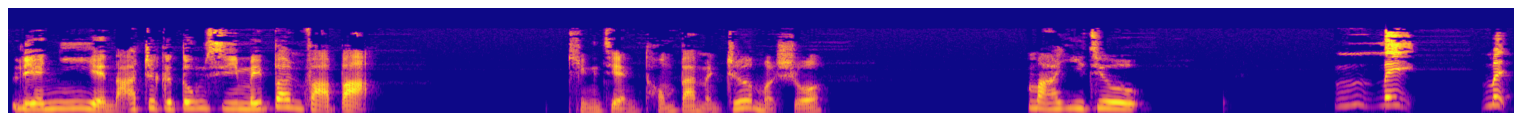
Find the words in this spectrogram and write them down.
连你也拿这个东西没办法吧？听见同伴们这么说，蚂蚁就没。没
